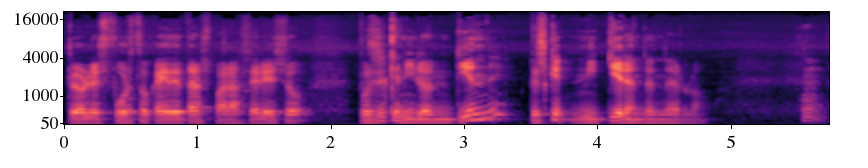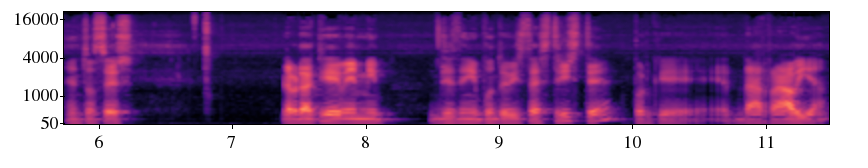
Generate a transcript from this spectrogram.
pero el esfuerzo que hay detrás para hacer eso, pues es que ni lo entiende, pero es que ni quiere entenderlo. Mm. Entonces, la verdad que desde mi punto de vista es triste, porque da rabia,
